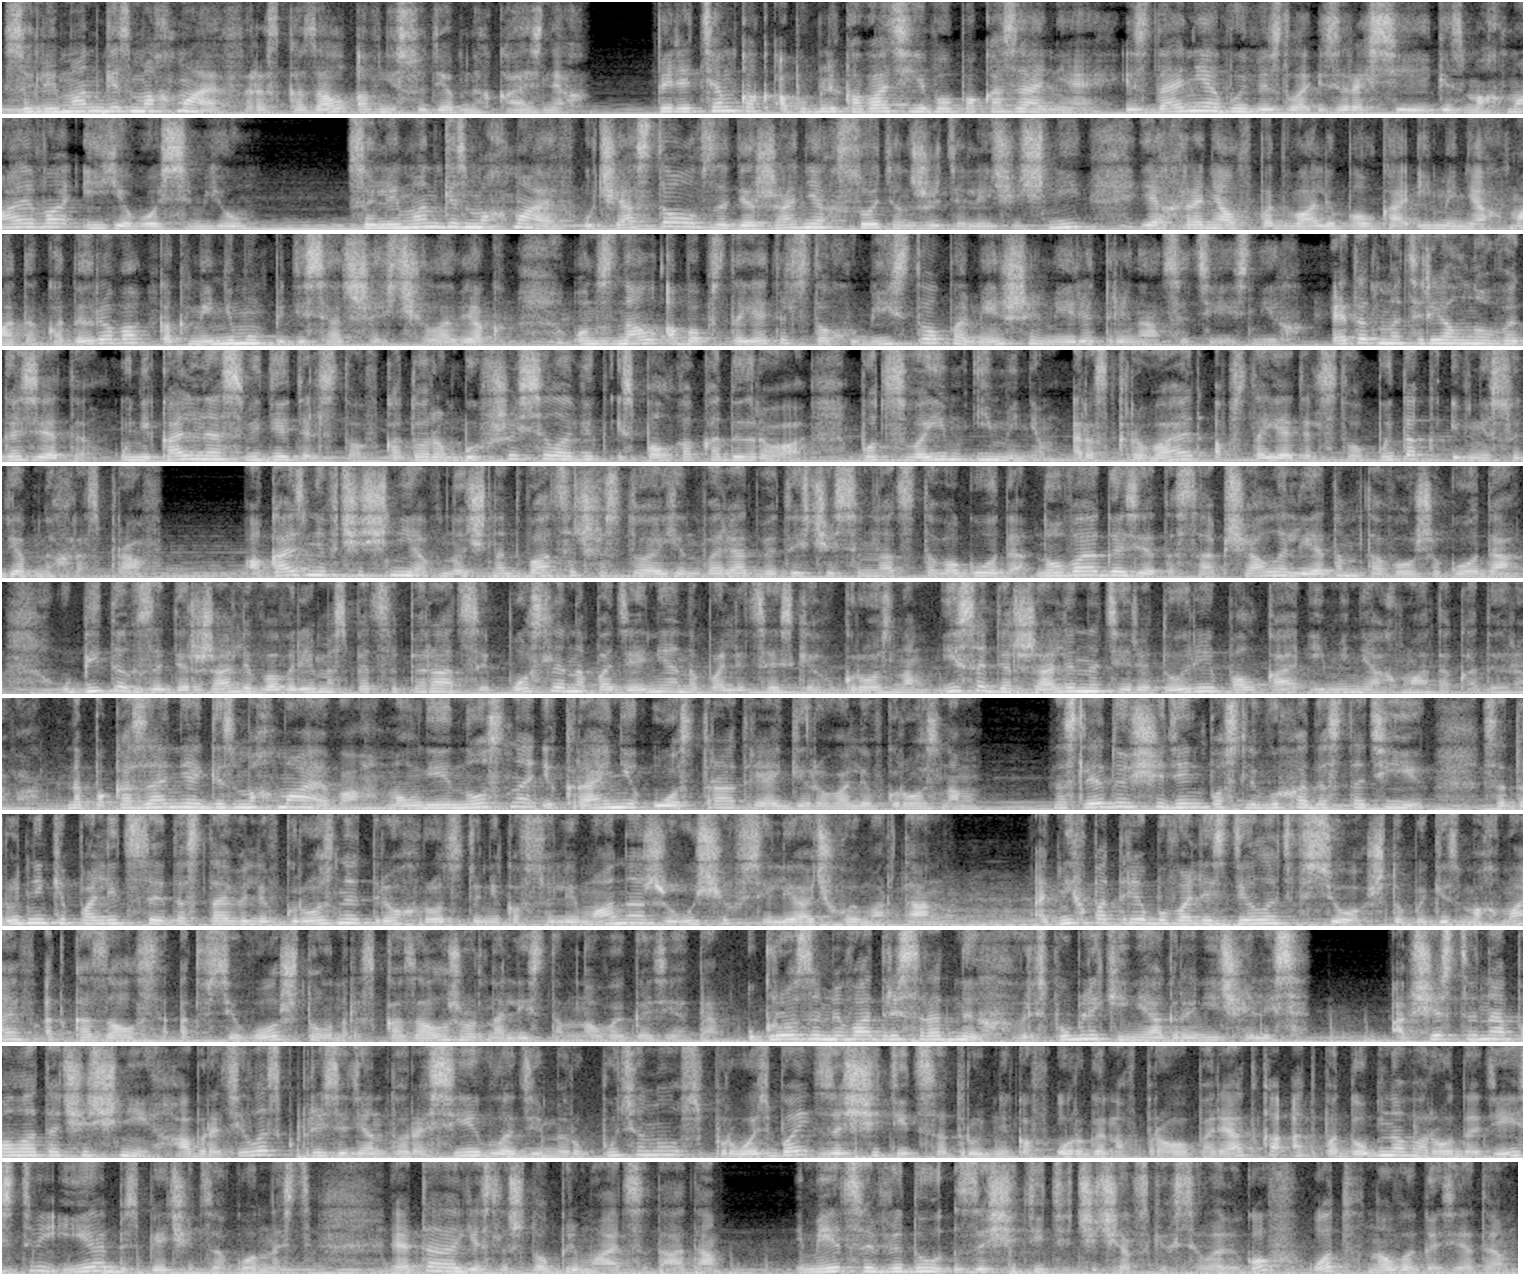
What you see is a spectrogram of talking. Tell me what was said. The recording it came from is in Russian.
Сулейман Гизмахмаев рассказал о внесудебных казнях. Перед тем, как опубликовать его показания, издание вывезло из России Гизмахмаева и его семью. Сулейман Гизмахмаев участвовал в задержаниях сотен жителей Чечни и охранял в подвале полка имени Ахмата Кадырова как минимум 56 человек. Он знал об обстоятельствах убийства по меньшей мере 13 из них. Этот материал «Новой газеты» – уникальное свидетельство, в котором бывший силовик из полка Кадырова под своим именем раскрывает обстоятельства пыток и внесудебных расправ. О казни в Чечне в ночь на 26 января 2017 года новая газета сообщала летом того же года. Убитых задержали во время спецоперации после нападения на полицейских в Грозном и содержали на территории полка имени Ахмата Кадырова. На показания Гизмахмаева молниеносно и крайне остро отреагировали в Грозном. На следующий день после выхода статьи сотрудники полиции доставили в Грозный трех родственников Сулеймана, живущих в селе Ачхой-Мартан. От них потребовали сделать все, чтобы Гизмахмаев отказался от всего, что он рассказал журналистам «Новой газеты». Угрозами в адрес родных в республике не ограничились. Общественная палата Чечни обратилась к президенту России Владимиру Путину с просьбой защитить сотрудников органов правопорядка от подобного рода действий и обеспечить законность. Это, если что, прямая цитата. Имеется в виду защитить чеченских силовиков от новой газеты.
